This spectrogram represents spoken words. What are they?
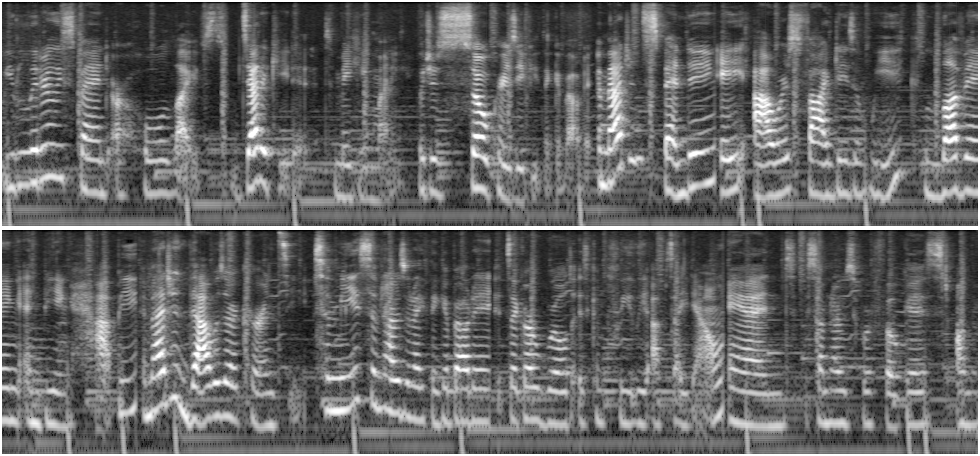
We literally spend our whole lives dedicated to making money, which is so crazy if you think about it. Imagine spending eight hours, five days a week, loving and being happy. Imagine that was our currency. To me, sometimes when I think about it, it's like our world is completely upside down and sometimes we're focused on the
